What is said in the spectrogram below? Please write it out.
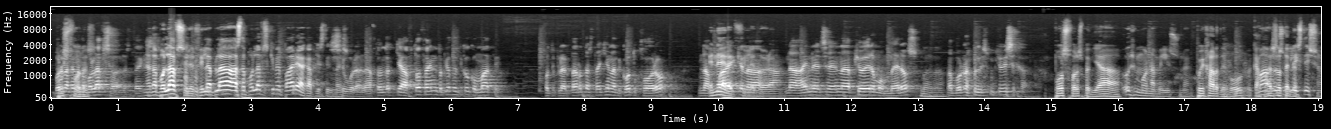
Μπορεί να Πόσες θέλει να το φορές; απολαύσει ο άλλος. Να τα απολαύσει, ρε φίλε. Απλά ας τα απολαύσεις και με παρέα κάποιες στιγμές. Σίγουρα. Ναι. Αυτό είναι το- και αυτό θα είναι το πιο θετικό κομμάτι. Ότι φλερτάροντας θα έχει ένα δικό του χώρο να Ε, ναι, πάει ρε και φίλε, να, τώρα. να είναι σε ένα πιο ήρεμο μέρος, Ναι, ναι. να μπορούν να μιλήσουν πιο ήσυχα. Πόσες φορές, παιδιά, Όχι μόνο να μιλήσουν. Ε. που είχα ραντεβού, Μα καθάριζα από το τελευταία. PlayStation.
